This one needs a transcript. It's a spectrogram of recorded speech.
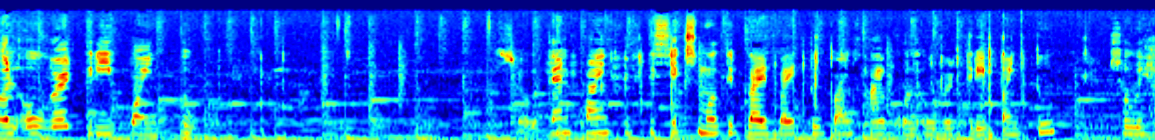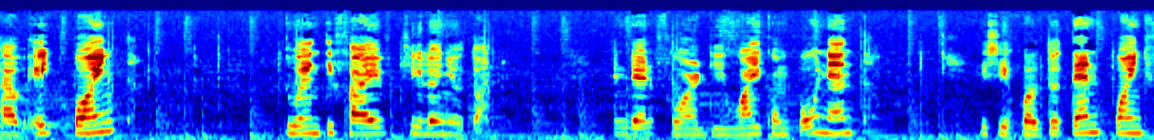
all over 3.2. So, 10.56 multiplied by 2.5 all over 3.2. So, we have 8.25 kilonewton. And then, for the y component, is equal to 10.56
